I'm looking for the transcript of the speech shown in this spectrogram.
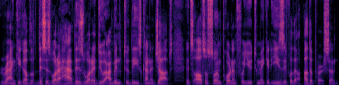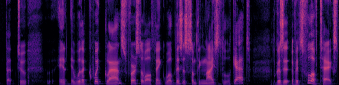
ranking up. This is what I have. This is what I do. I've been to these kind of jobs. It's also so important for you to make it easy for the other person that to, with a quick glance, first of all, think, well, this is something nice to look at, because if it's full of text,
